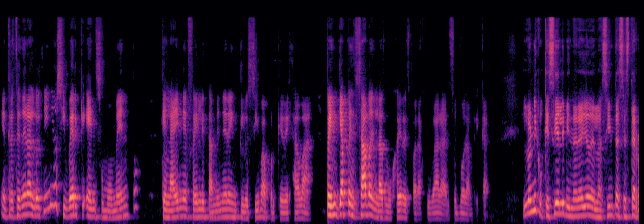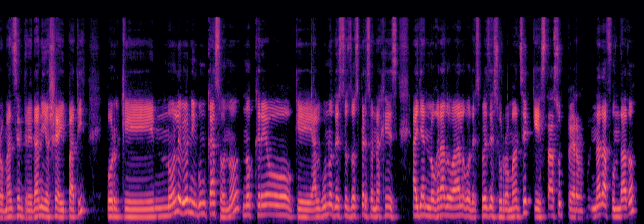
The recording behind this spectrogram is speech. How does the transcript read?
entretener a los niños y ver que en su momento que la NFL también era inclusiva porque dejaba, ya pensaba en las mujeres para jugar al fútbol americano. Lo único que sí eliminaría yo de la cinta es este romance entre Danny O'Shea y Patty, porque no le veo ningún caso, ¿no? No creo que alguno de estos dos personajes hayan logrado algo después de su romance, que está súper nada fundado,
